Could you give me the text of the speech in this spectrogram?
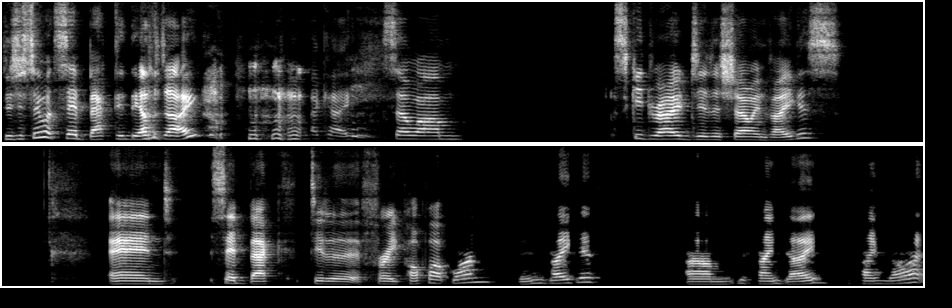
Did you see what Seb Bach did the other day? okay, so um, Skid Row did a show in Vegas, and Seb Bach did a free pop up one in Vegas. Um, the same day, the same night.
